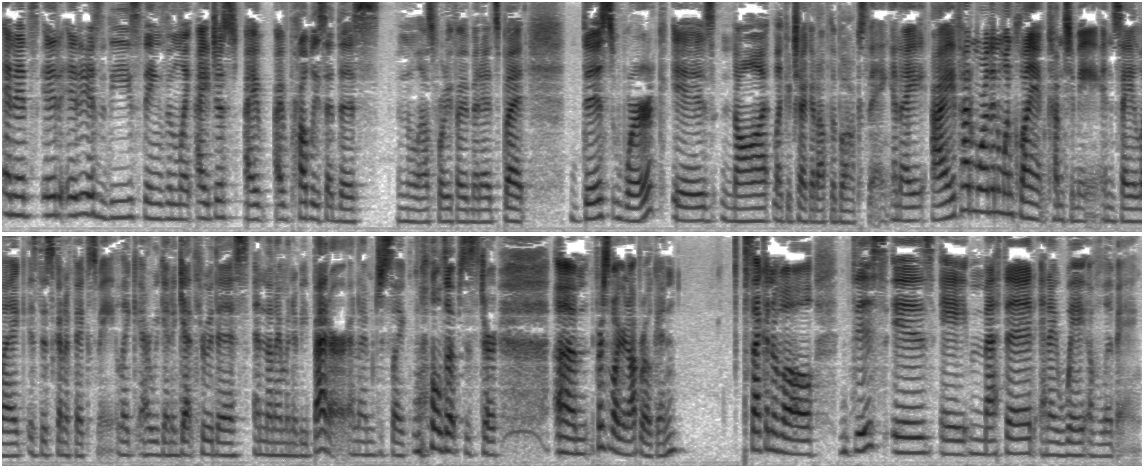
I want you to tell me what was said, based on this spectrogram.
and it's it it is these things, and like I just I I've probably said this in the last 45 minutes but this work is not like a check it off the box thing. And i i've had more than one client come to me and say like is this going to fix me? Like are we going to get through this and then i'm going to be better? And i'm just like hold up sister. Um, first of all you're not broken. Second of all this is a method and a way of living.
